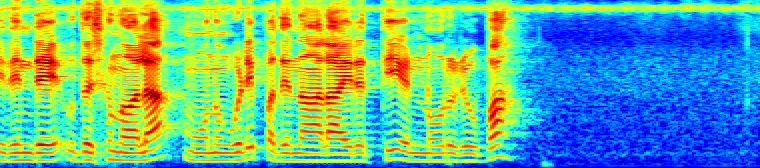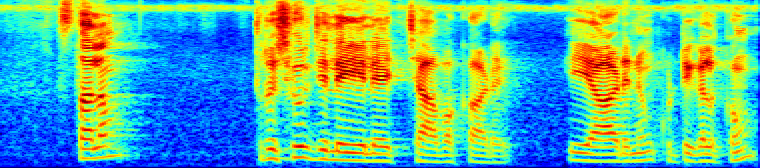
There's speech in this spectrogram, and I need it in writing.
ഇതിന്റെ ഉദ്ദേശിക്കുന്ന വില മൂന്നും കൂടി പതിനാലായിരത്തി എണ്ണൂറ് രൂപ. സ്ഥലം തൃശ്ശൂർ ജില്ലയിലെ ചാവക്കാട്. ഈ ആടിനും കുട്ടികൾക്കും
